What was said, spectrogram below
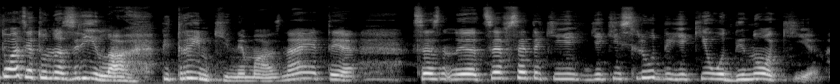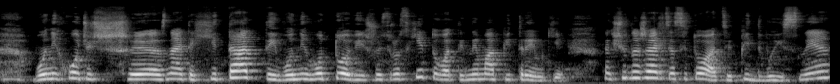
Ситуація то назріла, підтримки нема. Знаєте, це, це все-таки якісь люди, які одинокі. Вони хочуть, знаєте, хитати, вони готові щось розхитувати, нема підтримки. Так що, на жаль, ця ситуація підвисне.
